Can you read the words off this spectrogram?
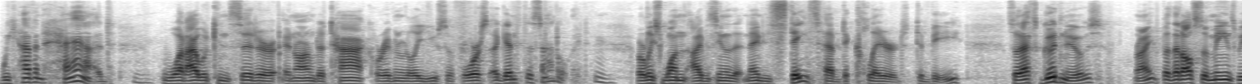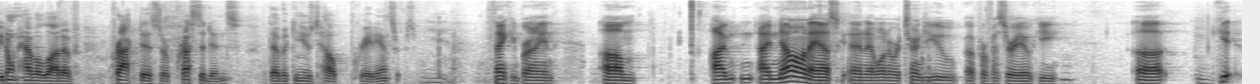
we haven't had what I would consider an armed attack or even really use of force against a satellite, or at least one I've seen that the United States have declared to be. So that's good news, right? But that also means we don't have a lot of practice or precedence that we can use to help create answers. Yeah. Thank you, Brian. Um, I'm, I now want to ask, and I want to return to you, uh, Professor Aoki. Uh, get,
